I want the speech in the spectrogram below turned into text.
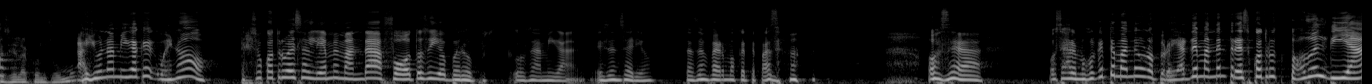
que sí la consumo. Hay una amiga que, bueno, tres o cuatro veces al día me manda fotos y yo, pero, pues, o sea, amiga, ¿es en serio? ¿Estás enfermo? ¿Qué te pasa? o sea, o sea, a lo mejor que te manden uno, pero ya te manden tres, cuatro todo el día,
